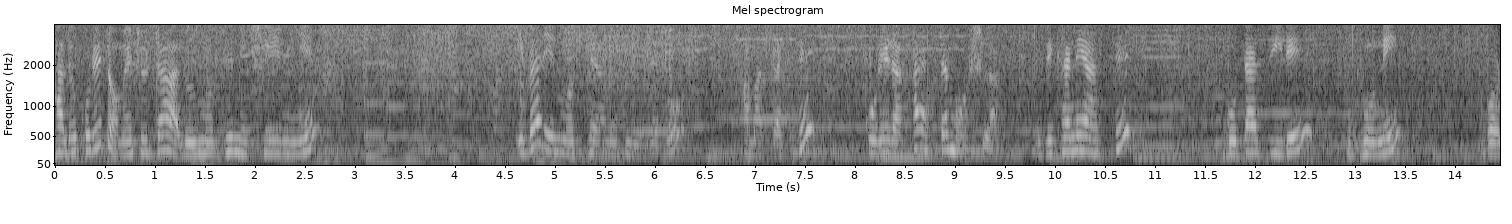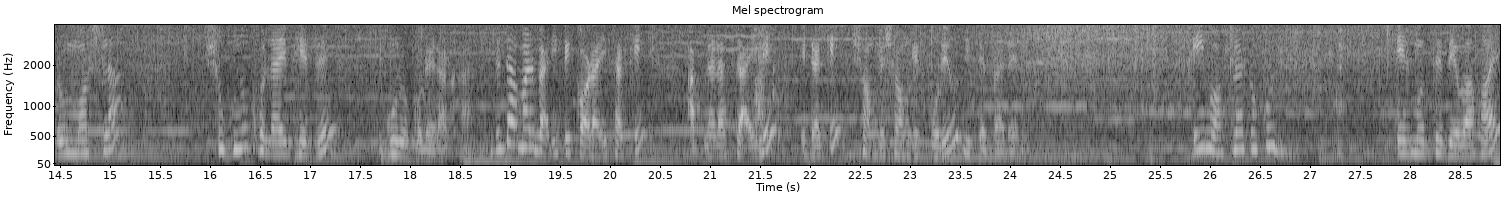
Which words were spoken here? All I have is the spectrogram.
ভালো করে টমেটোটা আলুর মধ্যে মিশিয়ে নিয়ে এবার এর মধ্যে আমি দিয়ে দেব আমার কাছে করে রাখা একটা মশলা, যেখানে আছে গোটা জিরে, ধনে, গরম মশলা, শুকনো খোলায় ভেজে গুঁড়ো করে রাখা, যেটা আমার বাড়িতে কড়াই থাকে, আপনারা চাইলে এটাকে সঙ্গে সঙ্গে করেও দিতে পারেন। এই মশলাটুকু এর মধ্যে দেওয়া হয়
